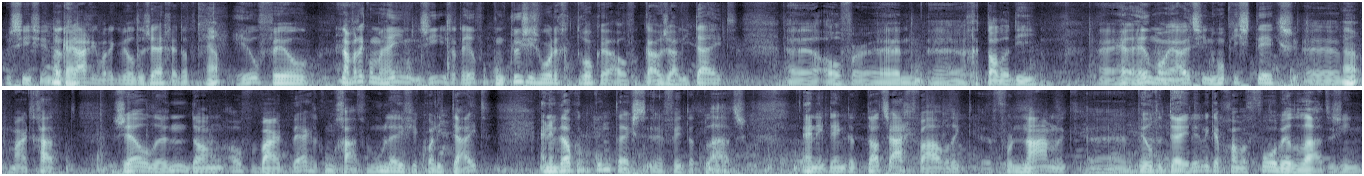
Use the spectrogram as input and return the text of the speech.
precies. En dat is eigenlijk wat ik wilde zeggen. Dat Ja. heel veel... Nou, wat ik om me heen zie, is dat er heel veel conclusies worden getrokken over causaliteit. eh, over ehm, eh, getallen die heel, heel mooi uitzien, hockeysticks. ehm, Ja. Maar het gaat zelden dan over waar het werkelijk om gaat. Van hoe leef je kwaliteit? En in welke context eh, vindt dat plaats? En ik denk dat dat is eigenlijk het verhaal wat ik eh, voornamelijk eh, wilde delen. En ik heb gewoon wat voorbeelden laten zien.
